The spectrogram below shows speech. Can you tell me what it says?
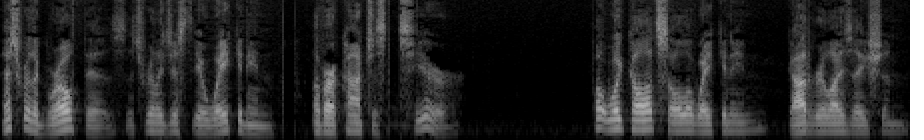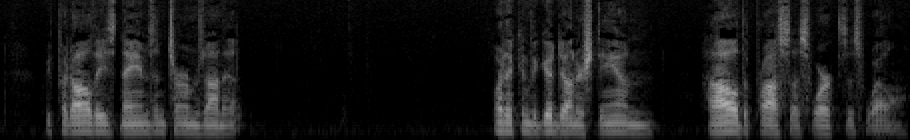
That's where the growth is. It's really just the awakening of our consciousness here. But we call it soul awakening, God realization. We put all these names and terms on it. But it can be good to understand how the process works as well.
